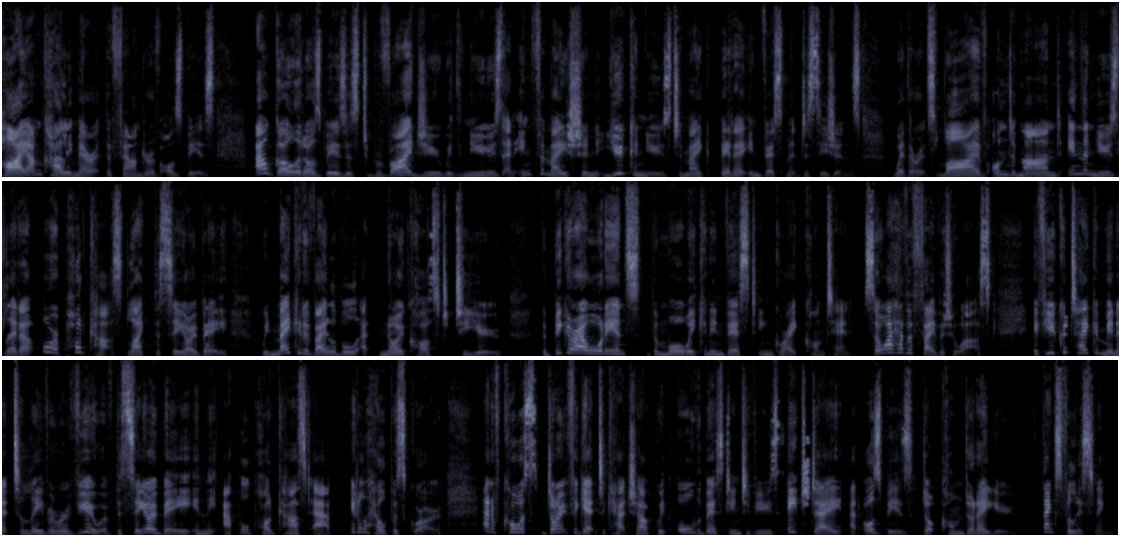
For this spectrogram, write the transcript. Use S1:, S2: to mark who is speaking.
S1: Hi, I'm Kylie Merritt, the founder of AusBiz. Our goal at AusBiz is to provide you with news and information you can use to make better investment decisions, whether it's live, on demand, in the newsletter, or a podcast like the COB. We make it available at no cost to you. The bigger our audience, the more we can invest in great content. So I have a favour to ask. If you could take a minute to leave a review of the COB in the Apple Podcast app, it'll help us grow. And of course, don't forget to catch up with all the best interviews each day at ausbiz.com.au. Thanks for listening.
